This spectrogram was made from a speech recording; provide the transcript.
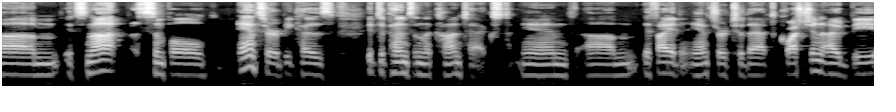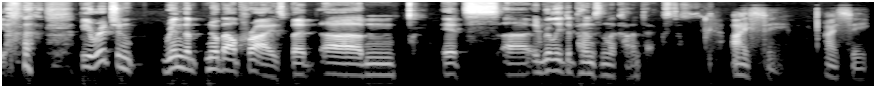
um, it's not a simple answer because it depends on the context. And um, if I had an answer to that question, I would be be rich and win the Nobel Prize. But um, it's uh, it really depends on the context. I see. I see.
